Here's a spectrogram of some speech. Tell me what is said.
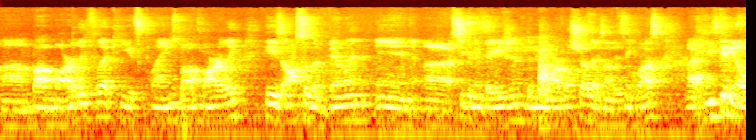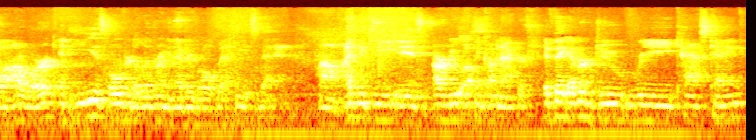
um, Bob Marley flick. He is playing Bob Marley. He's also the villain in uh, Secret Invasion, the new Marvel show that is on Disney Plus. Uh, he's getting a lot of work, and he is over delivering in every role that he has been in. Um, I think he is our new up and coming actor. If they ever do recast Kang,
